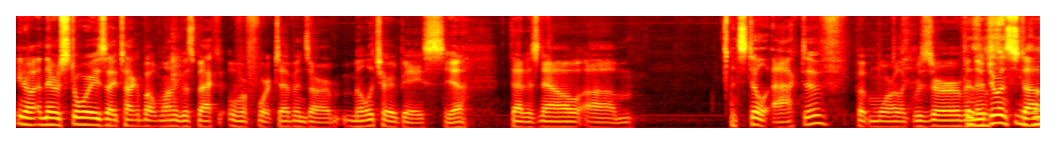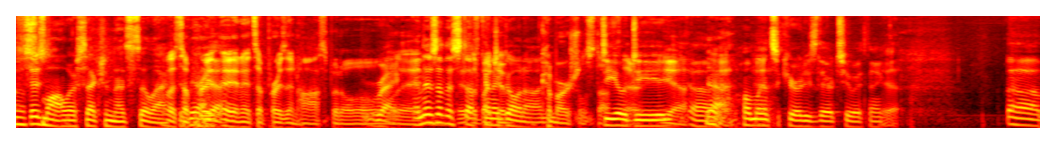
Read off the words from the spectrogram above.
you know and there are stories i talk about one that goes back over fort devens our military base Yeah. that is now um it's still active but more like reserve and they're a- doing stuff There's a There's- smaller section that's still active. Well, it's a pri- Yeah. and it's a prison hospital, right and there's other stuff kind of going on commercial stuff. dod. Yeah. Uh, Yeah. homeland security's there too i think Yeah.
